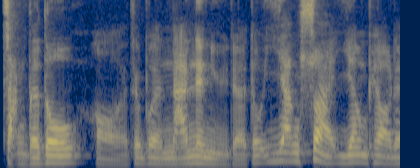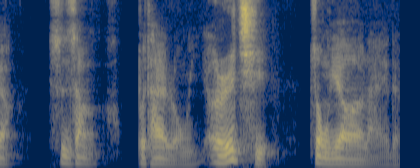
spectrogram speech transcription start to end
长得都哦，这不男的女的都一样帅、一样漂亮，事实上不太容易。而且重要的来的，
